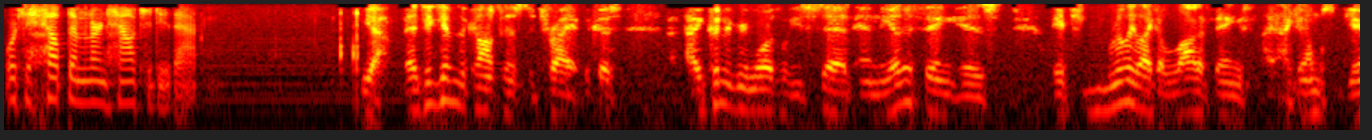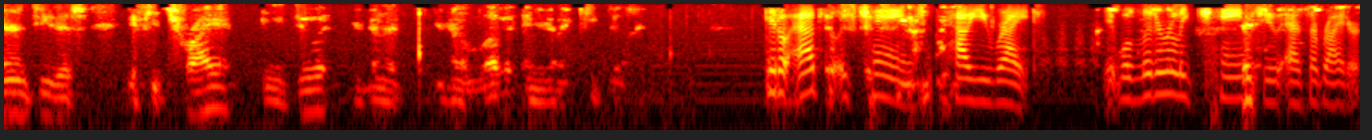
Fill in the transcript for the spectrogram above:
or to help them learn how to do that. Yeah, and to give them the confidence to try it because I couldn't agree more with what you said. And the other thing is, it's really like a lot of things. I, I can almost guarantee this: if you try it and you do it, you're gonna you're gonna love it and you're gonna keep doing it. It'll absolutely It's- it's- change how you write. It will literally change you as a writer,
